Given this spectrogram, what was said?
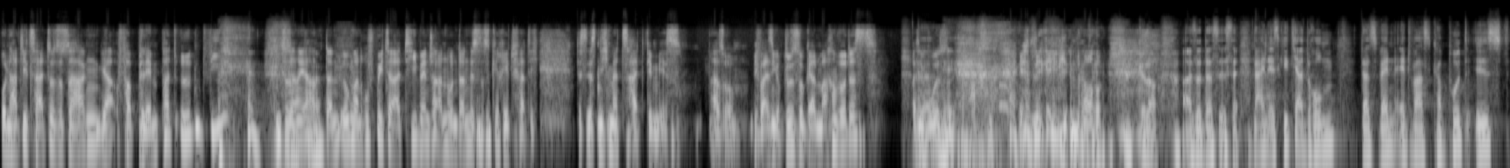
und hat die Zeit sozusagen ja verplempert irgendwie und zu sagen, ja, dann irgendwann ruft mich der IT-Mensch an und dann ist das Gerät fertig. Das ist nicht mehr zeitgemäß. Also ich weiß nicht, ob du es so gern machen würdest. Weiß nicht, wo äh, ist nee. nee, genau. genau. Also das ist nein, es geht ja darum, dass wenn etwas kaputt ist,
